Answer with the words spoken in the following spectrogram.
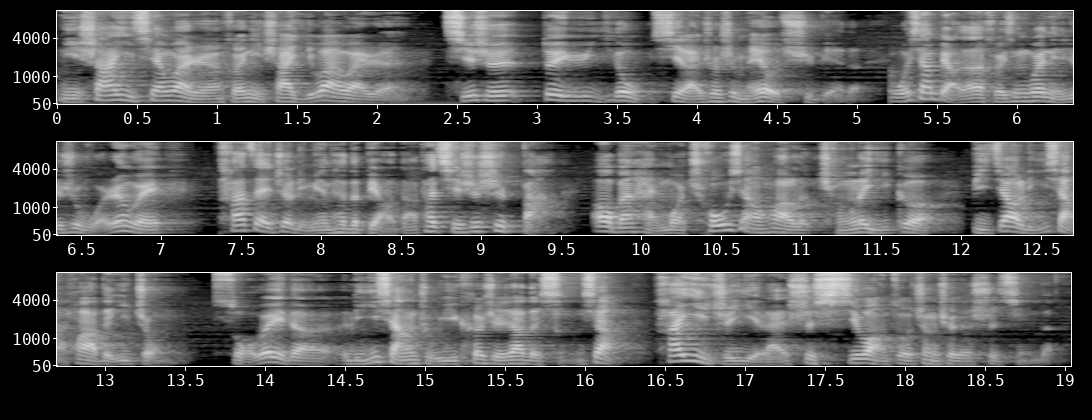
你杀一千万人和你杀一万万人，其实对于一个武器来说是没有区别的。我想表达的核心观点就是，我认为他在这里面他的表达，他其实是把奥本海默抽象化了，成了一个比较理想化的一种所谓的理想主义科学家的形象。他一直以来是希望做正确的事情的，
